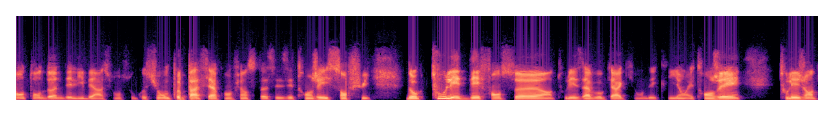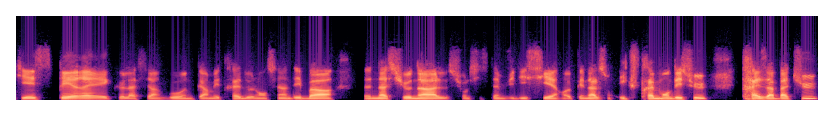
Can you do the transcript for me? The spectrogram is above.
quand on donne des libérations sous caution, on ne peut pas faire confiance à ces étrangers, ils s'enfuient. Donc tous les défenseurs, tous les avocats qui ont des clients étrangers, tous les gens qui espéraient que l'affaire Gaune permettrait de lancer un débat national sur le système judiciaire pénal sont extrêmement déçus, très abattus,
